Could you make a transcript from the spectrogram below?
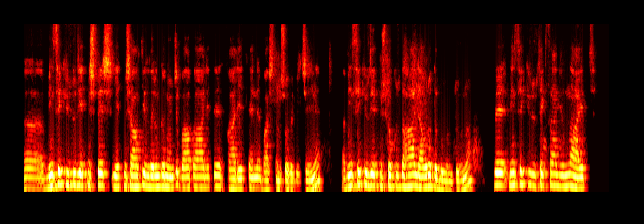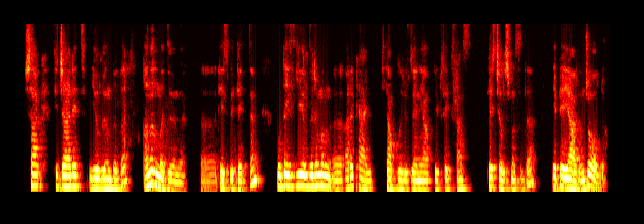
1875-76 yıllarından önce Baba Ali'de faaliyetlerine başlamış olabileceğini, 1879'da hala orada bulunduğunu ve 1880 yılına ait Şark Ticaret Yıllığında da anılmadığını tespit ettim. Burada Ezgi Yıldırım'ın e, Arakel kitapları üzerine yaptığı yüksek lisans test çalışması da epey yardımcı oldu.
